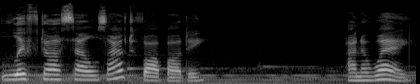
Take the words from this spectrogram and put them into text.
lift ourselves out of our body and away.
